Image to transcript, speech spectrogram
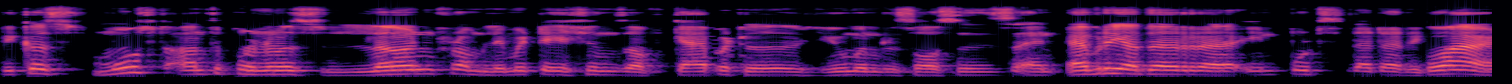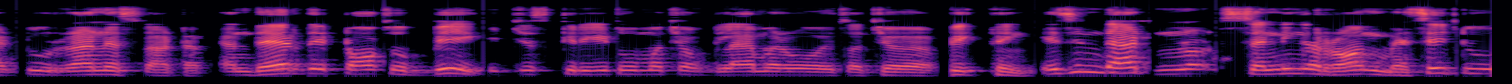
because most entrepreneurs learn from limitations of capital, human resources, and every other uh, inputs that are required to run a startup. And there they talk so big, it just creates so much of glamour. Oh, it's such a big thing. Isn't that not sending a wrong message to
